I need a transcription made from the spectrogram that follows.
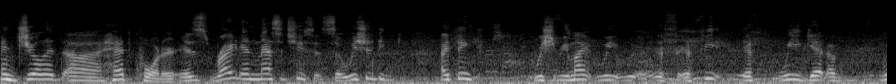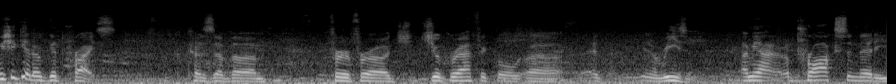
And Gillette uh, headquarter is right in Massachusetts so we should be I think we should we might we, we if if we if we get a we should get a good price because of um for for a geographical uh you know reason. I mean proximity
